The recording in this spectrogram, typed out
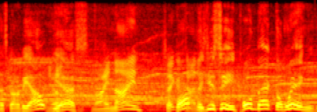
That's going to be out. Yep. Yes. 9 9. Sega Barkley, kinda... you see, he pulled back the wing.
